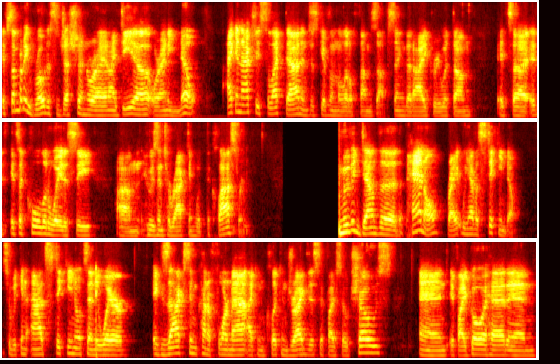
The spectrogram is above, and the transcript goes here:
if somebody wrote a suggestion or an idea or any note, I can actually select that and just give them a little thumbs up saying that I agree with them. It's a, it, it's a cool little way to see um, who's interacting with the classroom. Moving down the, the panel, right, we have a sticky note. So we can add sticky notes anywhere, exact same kind of format. I can click and drag this if I so chose. And if I go ahead and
